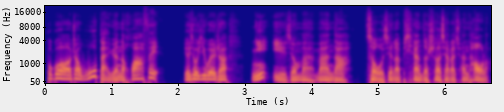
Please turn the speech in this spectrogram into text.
不过这五百元的花费，也就意味着你已经慢慢的走进了骗子设下的圈套了。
